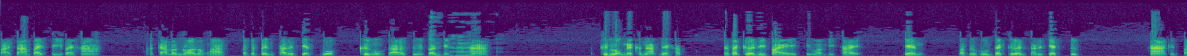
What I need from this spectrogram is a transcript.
บ่ายสามบ่ายสี่บ่ายห้า อากาศร้อนๆมากๆ ก็จะเป็น37บวกครึ่งองศาก็คือ37.5ขึ้นลงได้ขนาดนี้ครับ แต่ถ้าเกินนี้ไปถือว่ามีไข้ เช่นวัตถุภูมิจะเกินสามสิบเจ็ดจุดห้าขึ้นไป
